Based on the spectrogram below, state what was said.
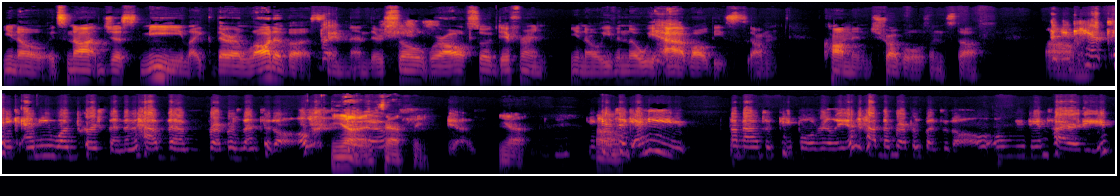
you know, it's not just me, like, there are a lot of us, Right. and, and they're so, we're all so different, you know, even though we Yeah. have all these um, common struggles and stuff. And you Um, can't take any one person and have them represent it all. yeah, you know? exactly. Yes. Yeah, You can't Um, take any amount of people really and have them represent it all. Only the entirety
